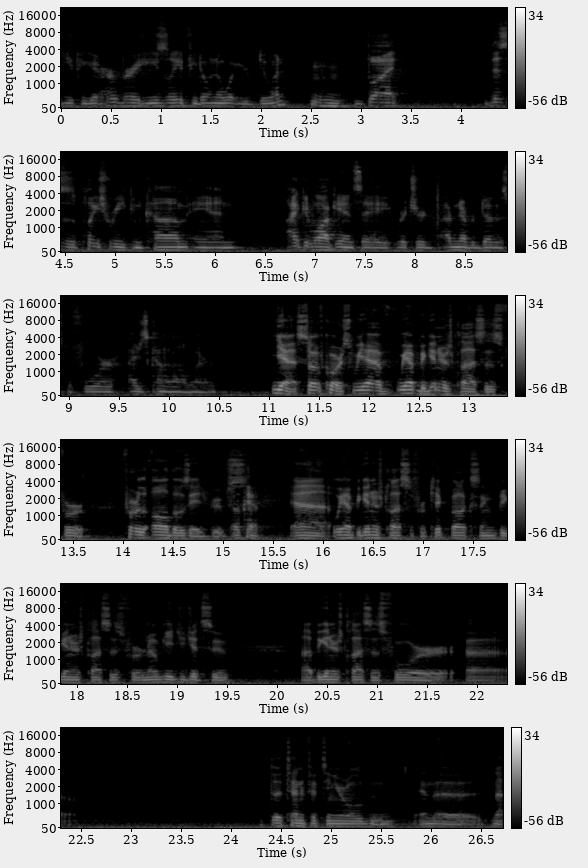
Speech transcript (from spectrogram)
you could get hurt very easily if you don't know what you're doing. Mm-hmm. But this is a place where you can come and I could walk in and say, "Hey, Richard, I've never done this before. I just kind of want to learn." Yeah, so of course we have we have beginners classes for for all those age groups. Okay. Uh, we have beginners classes for kickboxing, beginners classes for no gi jujitsu, uh, beginners classes for uh, the 10 to 15 year old and, and the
